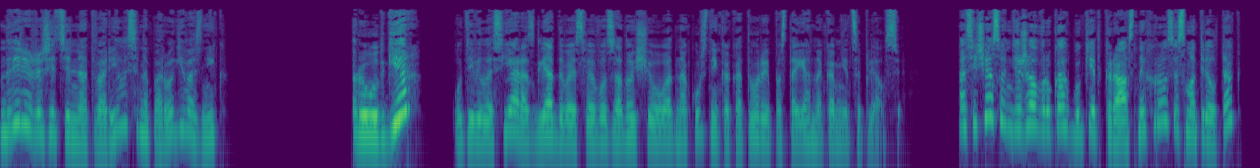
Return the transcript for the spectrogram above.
Дверь решительно отворилась, и на пороге возник. «Рутгер?» — удивилась я, разглядывая своего заносчивого однокурсника, который постоянно ко мне цеплялся. А сейчас он держал в руках букет красных роз и смотрел так,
